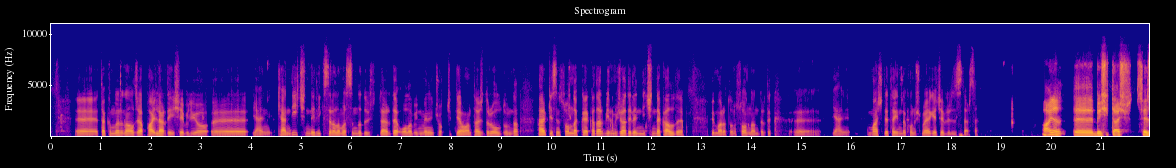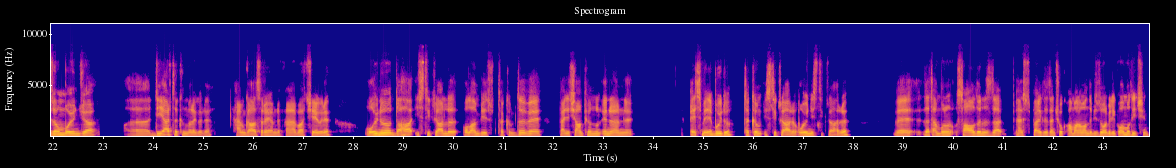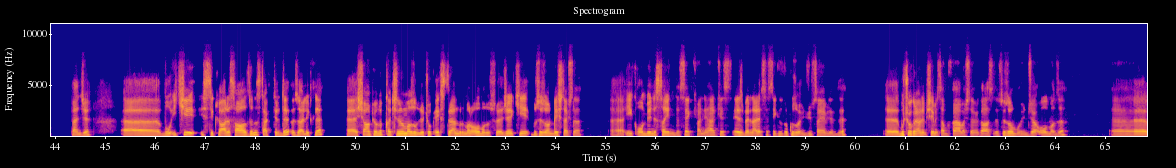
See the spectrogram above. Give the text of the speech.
e, takımların alacağı paylar değişebiliyor. E, yani kendi içinde lig sıralamasında da üstlerde olabilmenin çok ciddi avantajları olduğundan herkesin son dakikaya kadar bir mücadelenin içinde kaldığı bir maratonu sonlandırdık. E, yani maç detayında konuşmaya geçebiliriz istersen. Aynen. Ee, Beşiktaş sezon boyunca e, diğer takımlara göre hem Galatasaray hem de Fenerbahçe'ye göre oyunu daha istikrarlı olan bir takımdı ve bence şampiyonluğun en önemli etmeni buydu. Takım istikrarı, oyun istikrarı ve zaten bunu sağladığınızda yani Süper Lig zaten çok aman aman da bir zor bir lig olmadığı için bence e, bu iki istikrarı sağladığınız takdirde özellikle e, şampiyonluk kaçınılmaz oluyor. Çok ekstrem durumlar olmadığı sürece ki bu sezon Beşiktaş'ta e, ilk 11'ini sayın desek hani herkes ezberi neredeyse 8-9 oyuncuyu sayabilirdi. E, bu çok önemli bir şey. Mesela bu Fenerbahçe ve Galatasaray'da sezon boyunca olmadı. E,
